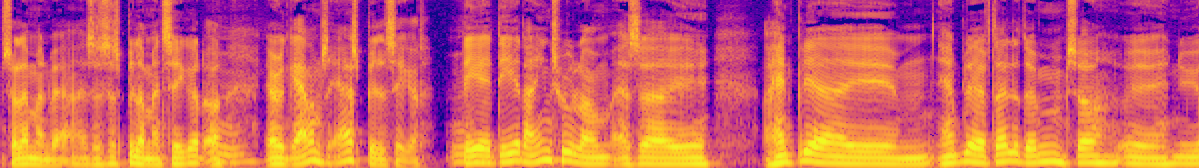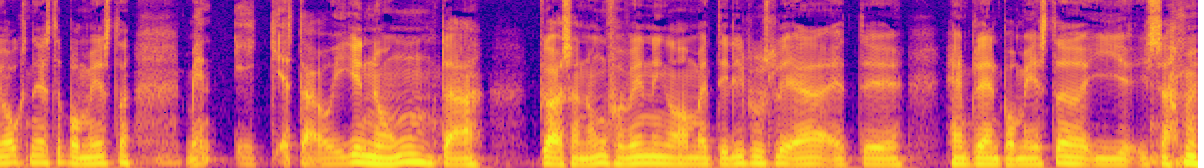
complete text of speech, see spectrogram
så lader man være. Altså, så spiller man sikkert, og mm. Eric Adams er spillet sikkert. Mm. Det, det er der ingen tvivl om. Altså, øh, og han bliver, øh, han bliver efter alle dømme så øh, New Yorks næste borgmester. Men ikke, der er jo ikke nogen, der gør sig nogen forventninger om, at det lige pludselig er, at øh, han bliver en borgmester i, i samme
